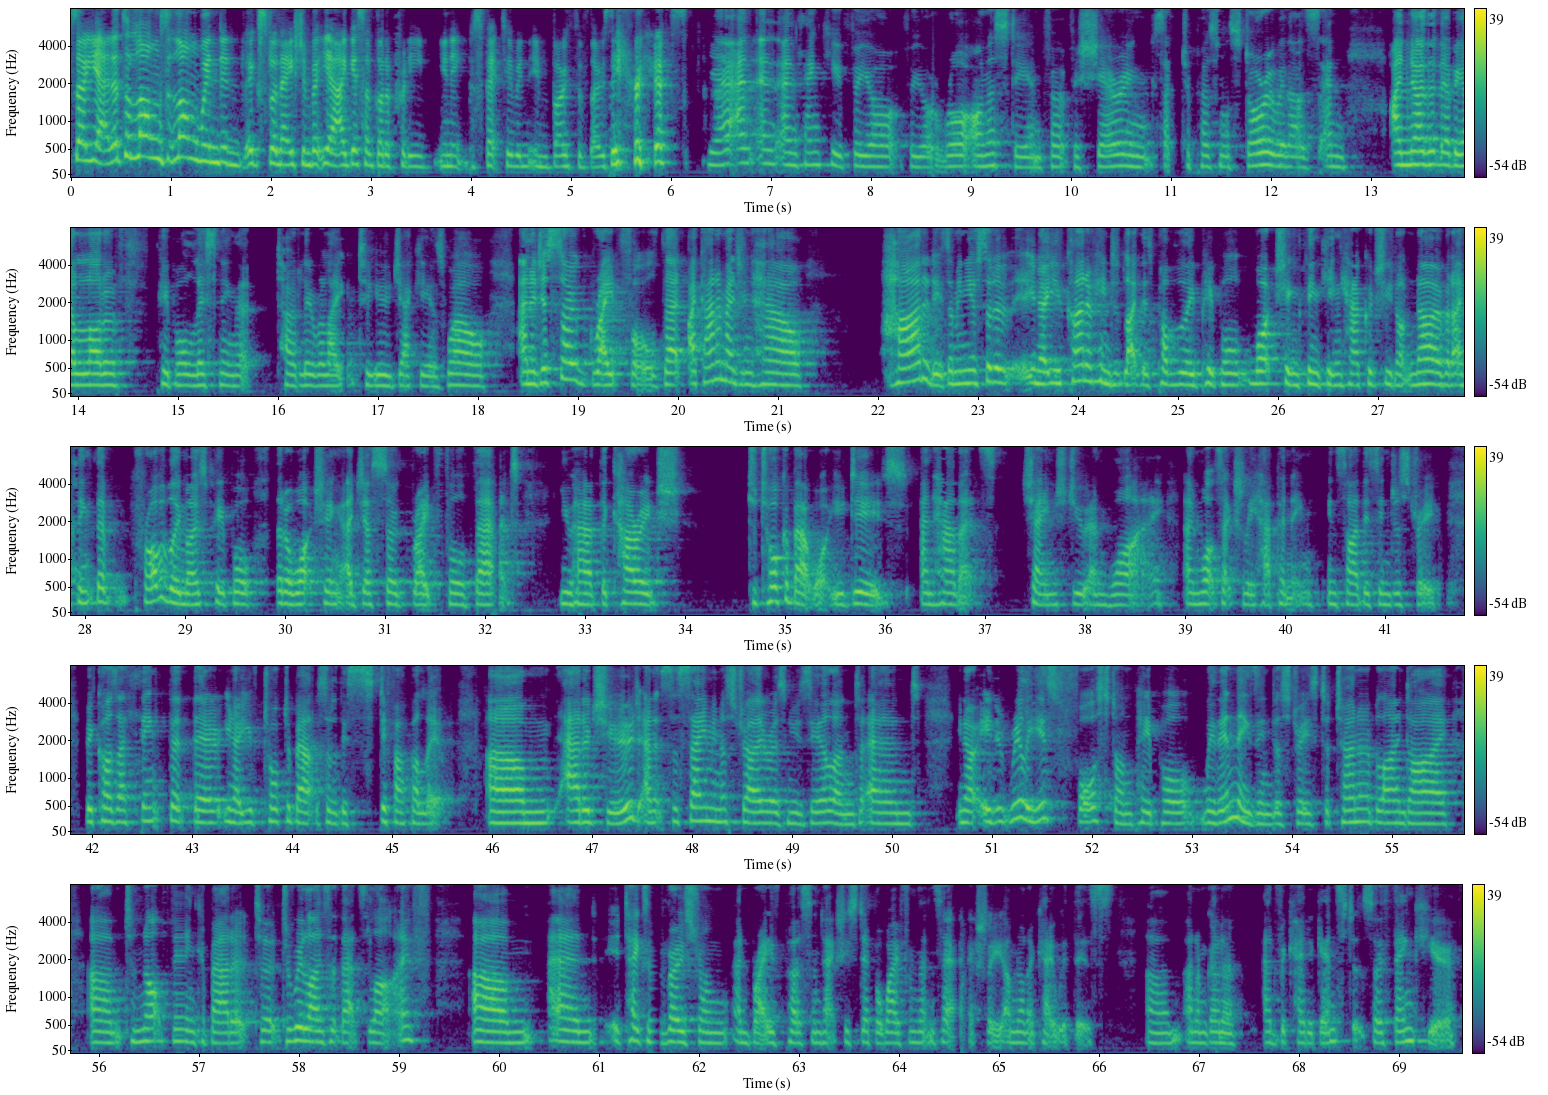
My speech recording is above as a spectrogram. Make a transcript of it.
so yeah that's a long long-winded explanation but yeah i guess i've got a pretty unique perspective in in both of those areas. Yeah and and and thank you for your for your raw honesty and for for sharing such a personal story with us. And i know that there'll be a lot of people listening that totally relate to you jackie as well. And are just so grateful that i can't imagine how hard it is. I mean, you're sort of, you know, you kind of hinted like there's probably people watching thinking, how could she not know? But I think that probably most people that are watching are just so grateful that you have the courage to talk about what you did and how that's changed you and why and what's actually happening inside this industry because i think that there you know you've talked about sort of this stiff upper lip um, attitude and it's the same in australia as new zealand and you know, it really is forced on people within these industries to turn a blind eye, um, to not think about it, to, to realize that that's life. Um, and it takes a very strong and brave person to actually step away from that and say, actually, I'm not okay with this. Um, and I'm going to advocate against it. So thank you.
